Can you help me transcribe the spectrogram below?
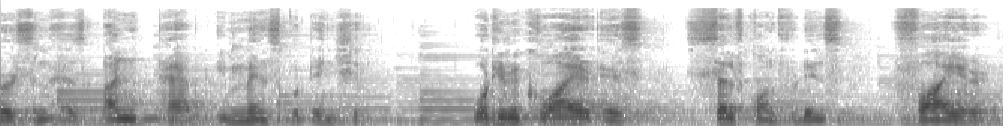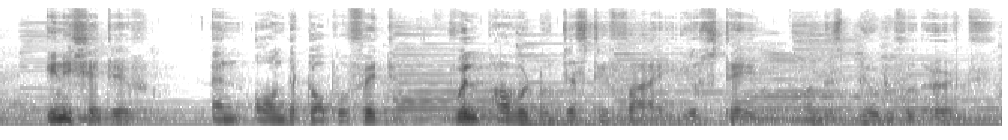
person has untapped immense potential. What you require is self confidence, fire, initiative, and on the top of it, willpower to justify your stay on this beautiful earth.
